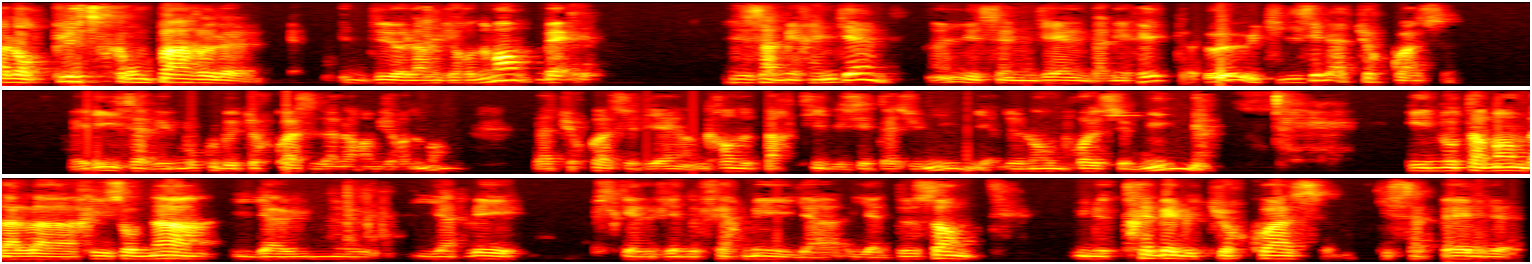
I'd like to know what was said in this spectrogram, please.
Alors, puisqu'on parle de l'environnement, ben, les Amérindiens, hein, les Indiens d'Amérique, eux, utilisaient la turquoise. Ils avaient beaucoup de turquoise dans leur environnement. La turquoise vient en grande partie des États-Unis. Il y a de nombreuses mines. Et notamment dans l'Arizona, il y a une, avait, puisqu'elle vient de fermer il y a, deux ans, une très belle turquoise qui s'appelle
